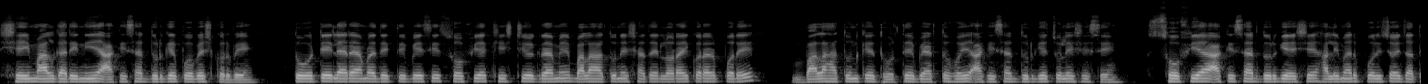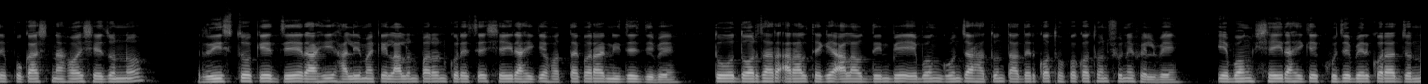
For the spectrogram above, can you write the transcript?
সেই মালগাড়ি নিয়ে আকিসার দুর্গে প্রবেশ করবে। তো টেইলারে আমরা দেখতে পেয়েছি সোফিয়া খ্রিস্টীয় গ্রামে বালা হাতুনের সাথে লড়াই করার পরে বালা হাতুনকে ধরতে ব্যর্থ হয়ে আকিসার দুর্গে চলে এসেছে। সোফিয়া আকিসার দুর্গে এসে হালিমার পরিচয় যাতে প্রকাশ না হয় সেজন্য রিস্তোকে যে রাহি হালিমাকে লালন পালন করেছে, সেই রাহিকে হত্যা করার নির্দেশ দিবে। তো দরজার আড়াল থেকে আলাউদ্দিন বে এবং গুঞ্জা হাতুন তাদের কথোপকথন শুনে ফেলবে এবং সেই রাহিকে খুঁজে বের করার জন্য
